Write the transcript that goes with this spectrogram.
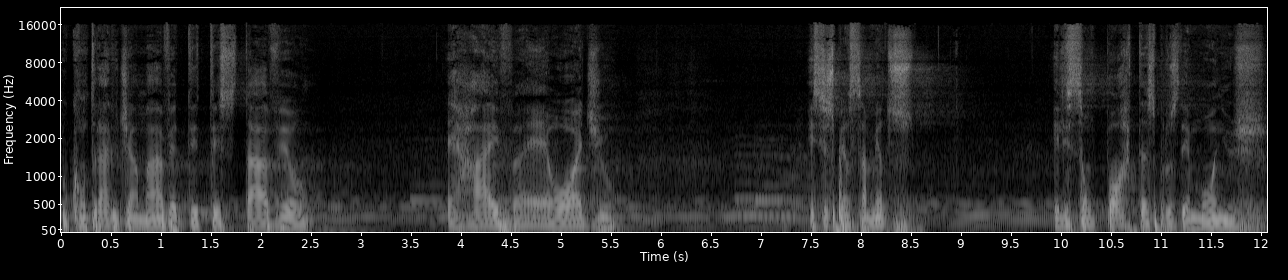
o contrário de amável é detestável, é raiva, é ódio. Esses pensamentos, eles são portas para os demônios.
